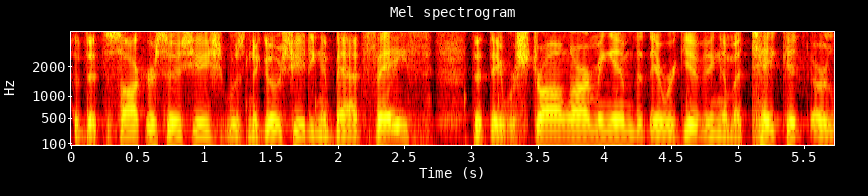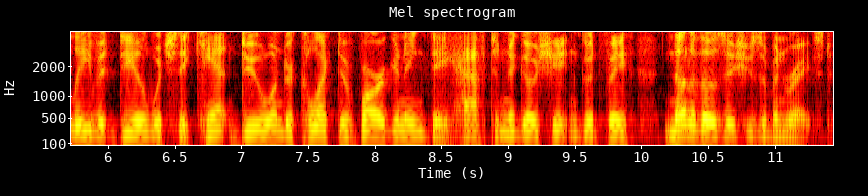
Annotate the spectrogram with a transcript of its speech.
that the soccer association was negotiating in bad faith, that they were strong arming him, that they were giving him a take it or leave it deal, which they can't do under collective bargaining. They have to negotiate in good faith. None of those issues have been raised.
